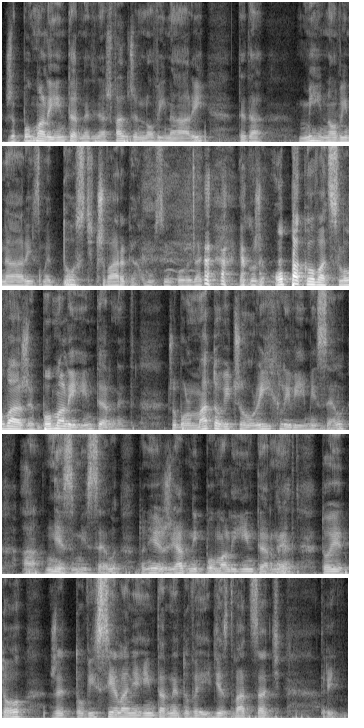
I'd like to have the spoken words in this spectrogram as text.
že pomalý internet, je fakt, že novinári, teda my novinári sme dosť čvarga, musím povedať, akože opakovať slova, že pomalý internet, čo bol Matovičov rýchly výmysel a nezmysel, to nie je žiadny pomalý internet, to je to, že to vysielanie internetové ide z 23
